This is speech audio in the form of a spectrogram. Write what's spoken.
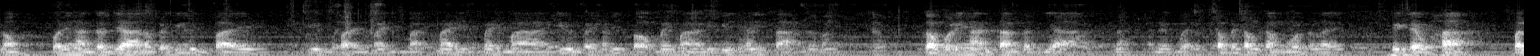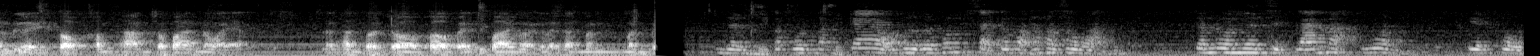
เนาะบริหารสัญญาเราก็ยื่นไปยื่นไปไม่ไม่ไม่ไม่มายื่นไปครั้งที่สองไม่มานี่ยื่นครั้งที่สามแล้วมั้งก็บริหารตามสัญญานะอันนี้ไม่ก็ไม่ต้องกังวลอะไร เพียงแต่ว่ามันเหนื่อยตอบคำถามชาวบ้านหน่อยอะแล้วท่านสจก็ไปอธิบายหน่อยก็แล้วกันมันมันหนึ่งตำบลบางแก้วอำเภอบรรพตพิสัยจังหวัดนครสวรรค์จำนวนเงินสิบล้านบาทท้วนเหตุผล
